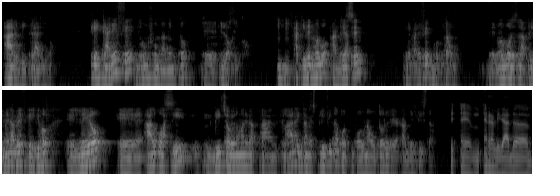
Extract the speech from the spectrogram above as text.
arbitrario, que carece de un fundamento eh, lógico. Aquí de nuevo, Andreasen me parece brutal. De nuevo, es la primera vez que yo eh, leo eh, algo así, dicho de una manera tan clara y tan explícita por, un autor eh, adventista. Em, en realidad,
